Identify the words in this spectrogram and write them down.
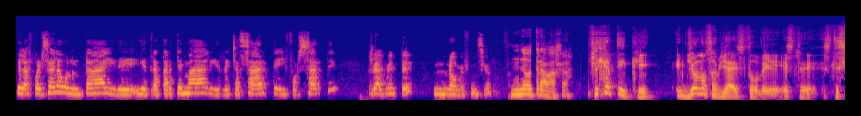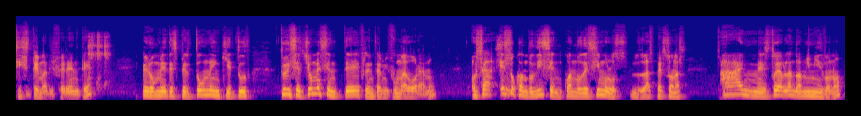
de la fuerza de la voluntad y de, y de, tratarte mal y rechazarte y forzarte, realmente no me funciona. No trabaja. Fíjate que yo no sabía esto de este, este sistema diferente, pero me despertó una inquietud. Tú dices, yo me senté frente a mi fumadora, ¿no? O sea, eso cuando dicen, cuando decimos los, las personas, ay, me estoy hablando a mí mismo, ¿no?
